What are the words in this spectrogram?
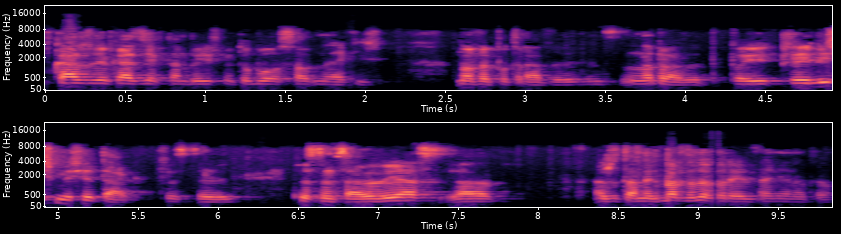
w każdej okazji, jak tam byliśmy, to było osobne jakieś nowe potrawy, więc no naprawdę, pojedliśmy się tak przez te przez ten cały wyjazd, a, a że tam jest bardzo dobre jedzenie, no to,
